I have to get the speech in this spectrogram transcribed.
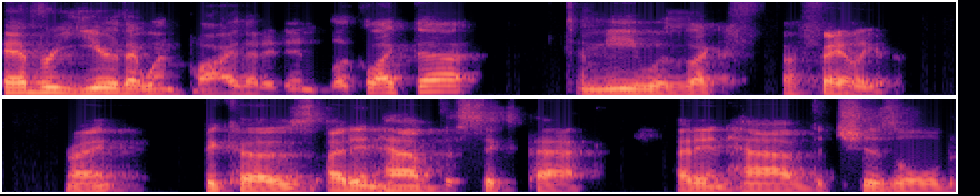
every year that went by that it didn't look like that to me was like a failure, right? because I didn't have the six pack. I didn't have the chiseled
